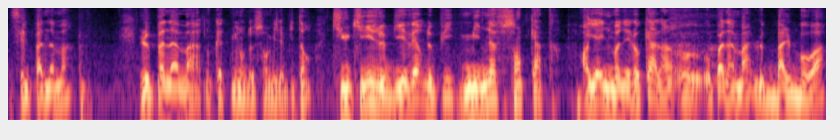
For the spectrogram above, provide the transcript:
c'est le Panama le Panama, donc 4 200 000 habitants, qui utilise le billet vert depuis 1904. Alors il y a une monnaie locale hein, au, Panama, le Balboa,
